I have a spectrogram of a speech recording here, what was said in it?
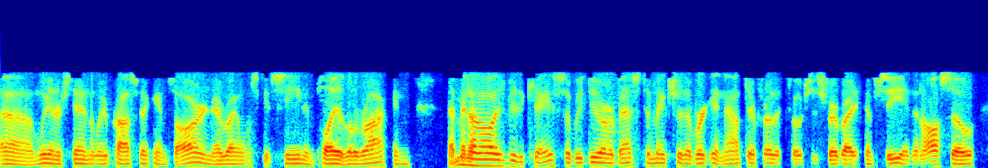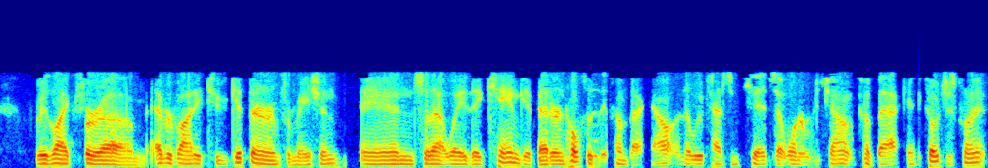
Um, we understand the way prospect camps are, and everybody wants to get seen and play at Little Rock, and that may not always be the case. So we do our best to make sure that we're getting out there for other coaches, for everybody to come see, and then also we'd like for um, everybody to get their information, and so that way they can get better, and hopefully they come back out. I know we've had some kids that want to reach out and come back, and the coaches clinic.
